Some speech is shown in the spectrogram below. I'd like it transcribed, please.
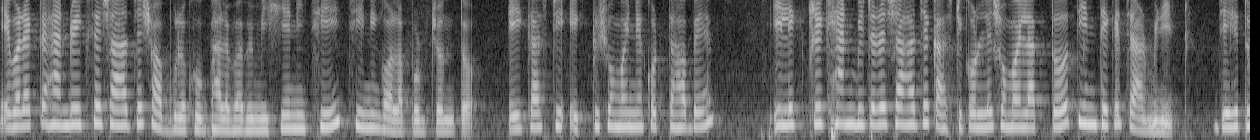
এবার একটা হ্যান্ড উইক্সের সাহায্যে সবগুলো খুব ভালোভাবে মিশিয়ে নিচ্ছি, চিনি গলা পর্যন্ত। এই কাজটি একটু সময় নিয়ে করতে হবে। ইলেকট্রিক হ্যান্ড বিটারের সাহায্যে কাজটি করলে সময় লাগতো তিন থেকে চার মিনিট। যেহেতু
